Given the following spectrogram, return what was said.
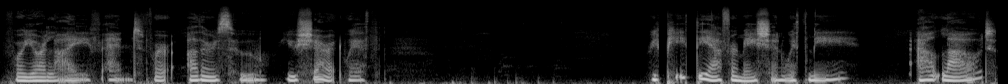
for your life and for others who you share it with, repeat the affirmation with me out loud,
